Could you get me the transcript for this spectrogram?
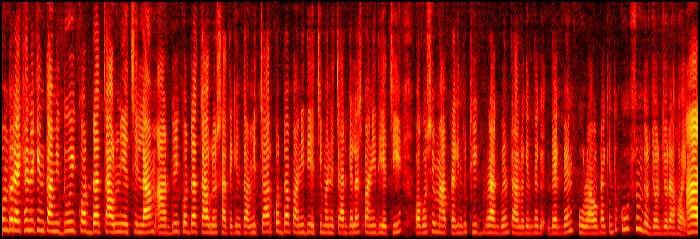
বন্ধুরা, এখানে কিন্তু আমি দুই কড্ডা চাউল নিয়েছিলাম আর দুই কড্ডা চাউলের সাথে কিন্তু আমি চার কড্ডা পানি দিয়েছি মানে চার গ্লাস পানি দিয়েছি। অবশ্যই মাপটা কিন্তু ঠিক রাখবেন, তাহলে কিন্তু দেখবেন পোলাওটা কিন্তু খুব সুন্দর জর্জরা হয়। আর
